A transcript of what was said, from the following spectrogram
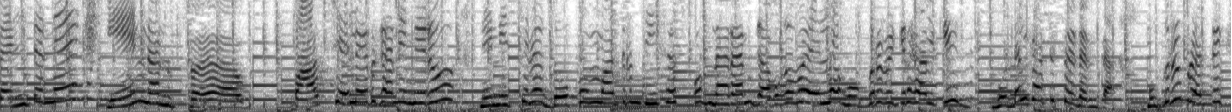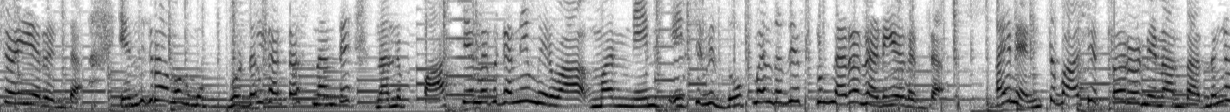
వెంటనే ఏం నన్ను పాస్ చేయలేదు కానీ మీరు నేను ఇచ్చిన ధూపం మాత్రం తీసేసుకుంటున్నారని గబగబా వెళ్ళి ముగ్గురు విగ్రహాలకి గుడ్డలు కట్టేశాడంట. ముగ్గురు ప్రత్యక్షం అయ్యారంట ఎందుకురా మాకు గుడ్డలు కట్టేస్తున్నా అంటే నన్ను పాస్ చేయలేదు కానీ మీరు మరి నేను ఇచ్చిన ధూపం ఎంత తీసుకుంటున్నారని అడిగాడంట. ఆయన ఎంత బాగా చెప్పారు నేను అంత అర్థంగా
